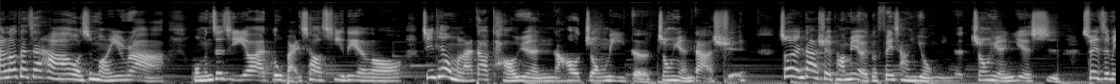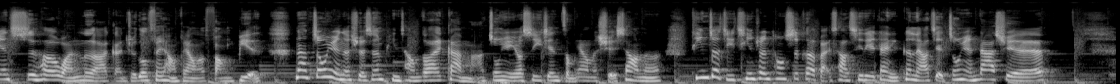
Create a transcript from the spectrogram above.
Hello，大家好，我是 Moira。我们这集又来录百校系列喽。今天我们来到桃园，然后中坜的中原大学。中原大学旁边有一个非常有名的中原夜市，所以这边吃喝玩乐啊，感觉都非常非常的方便。那中原的学生平常都在干嘛？中原又是一间怎么样的学校呢？听这集青春通识课百校系列，带你更了解中原大学。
